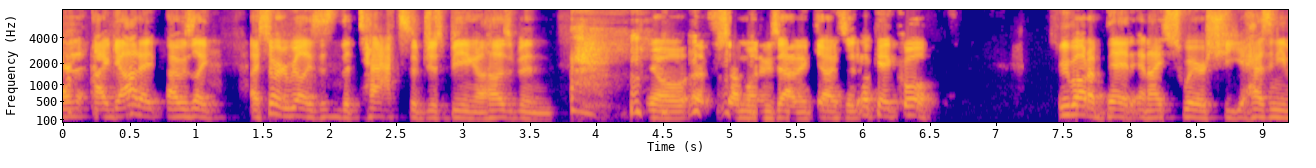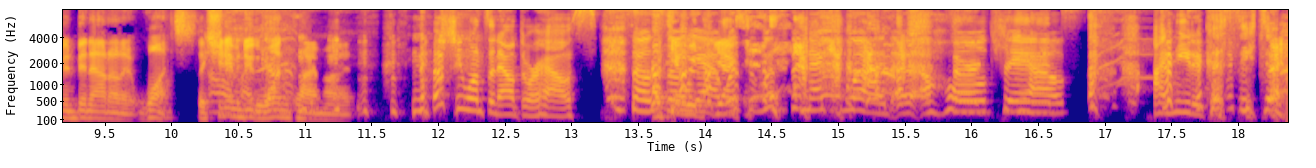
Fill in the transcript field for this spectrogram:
And I got it. I was like, I started to realize this is the tax of just being a husband, you know, of someone who's having a kid. I said, okay, cool. We bought a bed, and I swear she hasn't even been out on it once. Like she Oh didn't even my do the one time on it. now she wants an outdoor house. So, so yeah, yeah. what's, what's the next one? A, a whole Third tree house. I need a casita.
